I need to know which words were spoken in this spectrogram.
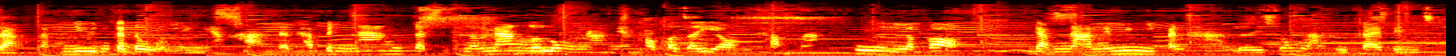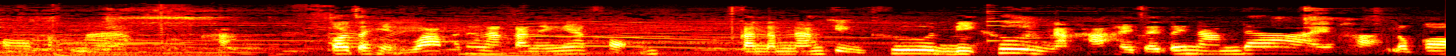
จากแบบยืนกระโดดอะไรเงี้ยค่ะ แต่ถ้าเป็นนั่งแล้วนั่งแล้วลงน้ำเนี่ยเขาก็จะยอมทำมากขึ้น แล้วก็ดำน้ำเนี่ยไม่มีปัญหาเลยช่วงหลังคือกลายเป็นชอบมากๆค่ะ ก็จะเห็นว่าพัฒนาการในแง่ของการดำน้ำเก่งขึ้นดีขึ้นนะคะ หายใจใต้น้ำได้ค่ะ แล้วก็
